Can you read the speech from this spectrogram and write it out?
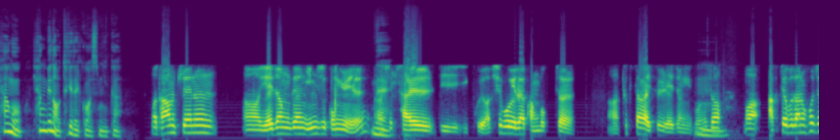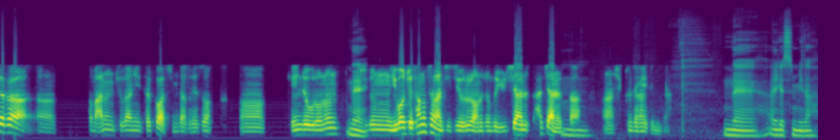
향후 향배는 어떻게 될 것 같습니까? 뭐 다음 주에는 어, 예정된 임시 공휴일 네. 어, 14일이 있고요. 15일날 광복절 어, 특사가 있을 예정이고 그래서 음, 뭐 악재보다는 호재가 어, 더 많은 주간이 될 것 같습니다. 그래서 어, 개인적으로는 네. 지금 이번 주에 상승한 지지율을 어느 정도 유지하지 않을까 음, 아, 싶은 생각이 듭니다. 네, 알겠습니다.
